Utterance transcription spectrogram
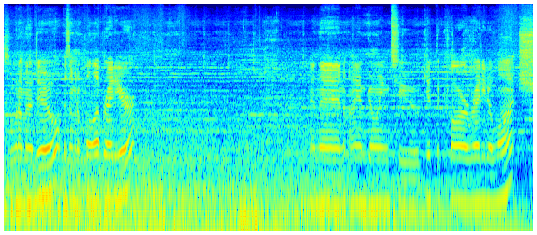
So what I'm gonna do is I'm gonna pull up right here. And then I am going to get the car ready to launch.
